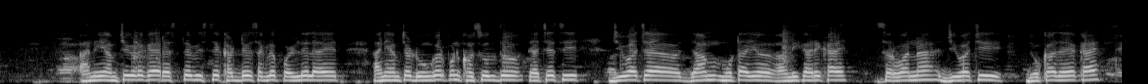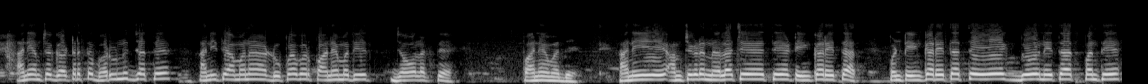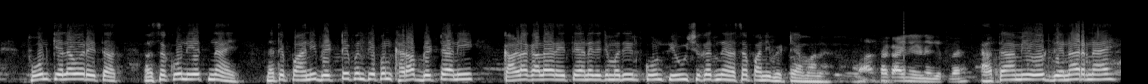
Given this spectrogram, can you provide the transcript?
आणि आमच्याकडे काय रस्ते बिस्ते खड्डे सगळे पडलेले आहेत. आणि आमचा डोंगर पण खसोलतो. त्याच्याशी जीवाचा जाम मोठा य हानिकारक आहे. सर्वांना जीवाची धोकादायक आहे. आणि आमचं गटर तर भरूनच जाते. आणि ते आम्हाला डोक्यावर पाण्यामध्ये जावं लागते. पाण्यामध्ये. आणि आमच्याकडे नलाचे ते टँकर येतात पण टँकर येतात ते एक दोन येतात पण ते फोन केल्यावर येतात. असं कोण येत नाही. ना ते पाणी भेटते पण ते पण खराब भेटते आणि काळा काळा येते आणि त्याच्यामध्ये कोण पिऊ शकत नाही असं पाणी भेटते आम्हाला. आता काय निर्णय घेतलाय? आता आम्ही वोट देणार नाही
